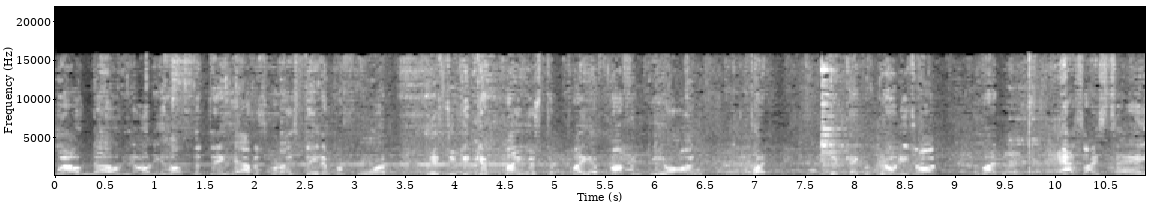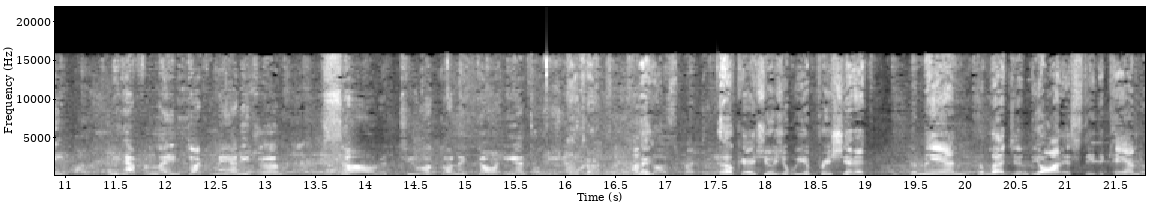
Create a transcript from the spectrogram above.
Well, no. The only hope that they have is what I stated before: is you can get players to play above and beyond what their capabilities are. But as I say, you have a lame duck manager, so the two are going to go hand in hand. Okay. I'm Hey- not speculating. Okay, as usual, we appreciate it. The man, the legend, the honesty, the candor.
